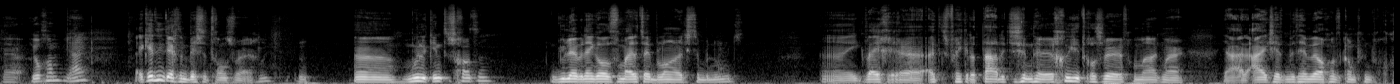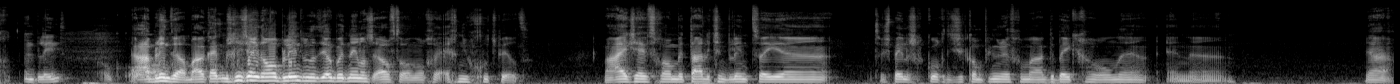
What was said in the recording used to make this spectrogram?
ja. Jochem, jij? Ik heb niet echt een beste transfer eigenlijk. Eh, moeilijk in te schatten. Jullie hebben denk ik wel voor mij de twee belangrijkste benoemd. Eh, ik weiger eh, uit te spreken dat Tadic een goede transfer heeft gemaakt. Maar ja, de Ajax heeft met hem wel gewoon het kampioen. Een blind. Ook, Ja, blind wel. Maar kijk, misschien zeg ik dan wel blind omdat hij ook bij het Nederlands elftal nog eh, echt nu goed speelt. Maar Ajax heeft gewoon met Tadic en Blind twee, eh, twee spelers gekocht die ze kampioen heeft gemaakt. De beker gewonnen. En, eh, ja,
